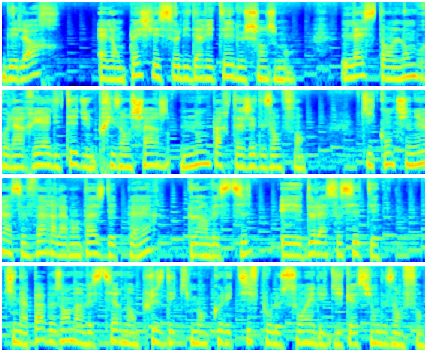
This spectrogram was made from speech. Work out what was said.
Dès lors, elle empêche les solidarités et le changement, laisse dans l'ombre la réalité d'une prise en charge non partagée des enfants, qui continue à se faire à l'avantage des pères, peu investis, et de la société, qui n'a pas besoin d'investir dans plus d'équipements collectifs pour le soin et l'éducation des enfants.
